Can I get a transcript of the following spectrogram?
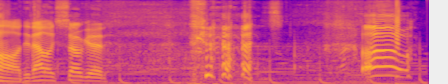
oh, dude, that looks so good. yes. Oh.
